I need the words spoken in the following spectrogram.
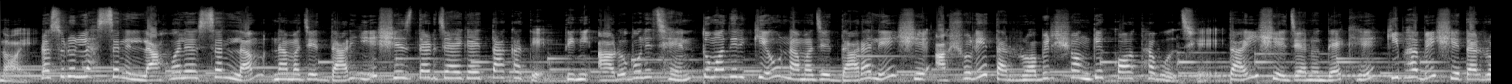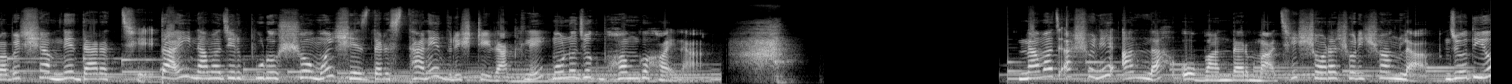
নয়। রাসুল্লাহ সাল্লাহ সাল্লাম নামাজে দাঁড়িয়ে সেজদার জায়গায় তাকাতেন। তিনি আরও বলেছেন, তোমাদের কেউ নামাজে দাঁড়ালে সে আসলে তার রবের সঙ্গে কথা বলছে। তাই সে যেন দেখে কীভাবে সে তার রবের সামনে দাঁড়াচ্ছে। তাই নামাজের পুরো সময় সেজদার স্থানে দৃষ্টি রাখলে মনোযোগ ভঙ্গ হয় না। নামাজ আসলে আল্লাহ ও বান্দার মাঝে সরাসরি সংলাপ। যদিও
